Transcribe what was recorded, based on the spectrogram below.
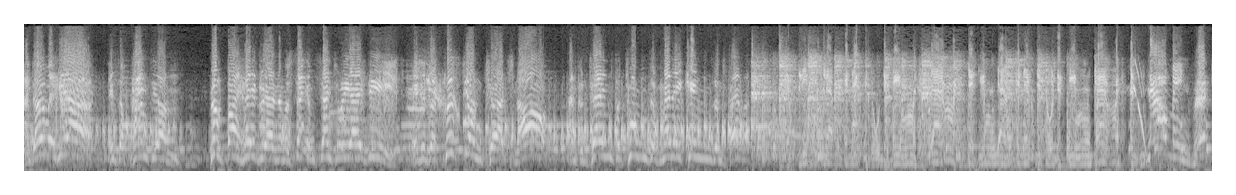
And over here is the Pantheon, built by Hadrian in the second century AD. It is a Christian church now, and contains the tombs of many kings and famous. Connected to the dam, dam connected to the dam. Now main work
